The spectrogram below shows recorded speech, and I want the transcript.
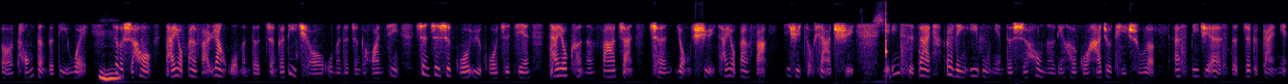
呃同等的地位，嗯这个时候才有办法让我们的整个地球、我们的整个环境，甚至是国与国之间，才有可能发展成永续，才有办法继续走下去。也因此，在二零一五年的时候呢，联合国他就提出了 SDGs 的这个概念，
